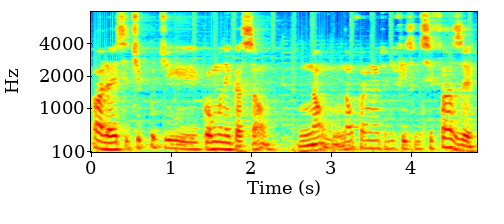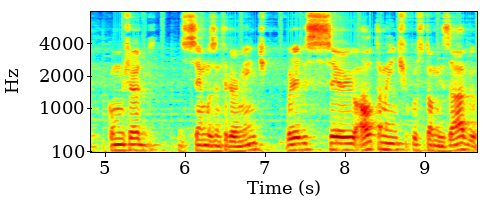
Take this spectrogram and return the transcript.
Olha, esse tipo de comunicação não, não foi muito difícil de se fazer. Como já dissemos anteriormente, por ele ser altamente customizável,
